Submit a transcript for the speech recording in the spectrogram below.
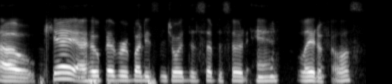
Okay. I hope everybody's enjoyed this episode and later, fellas.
